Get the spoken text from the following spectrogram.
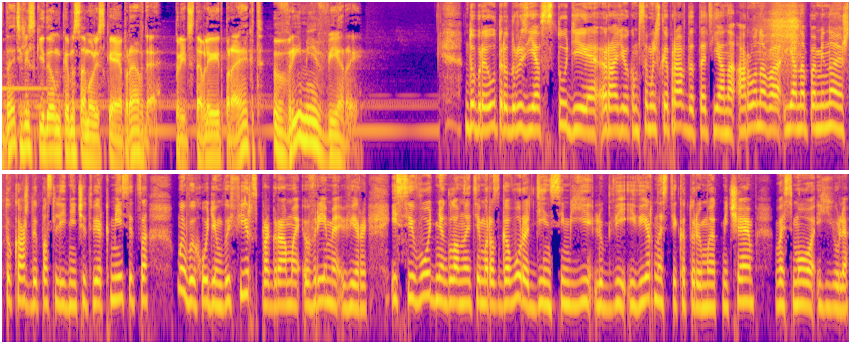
Издательский дом «Комсомольская правда» представляет проект «Время веры». Доброе утро, друзья. В студии радио «Комсомольская правда» Татьяна Аронова. Я напоминаю, что каждый последний четверг месяца мы выходим в эфир с программой «Время веры». И сегодня главная тема разговора – День семьи, любви и верности, который мы отмечаем 8 июля.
